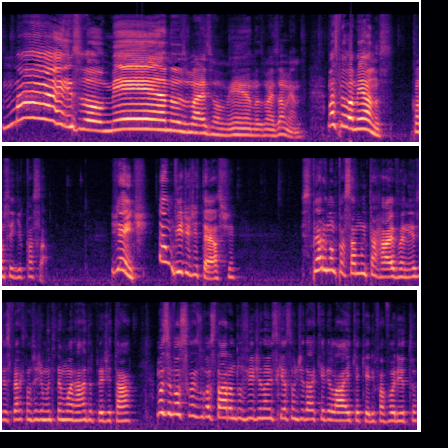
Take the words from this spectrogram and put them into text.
Mais ou menos, mais ou menos, mais ou menos. Mas pelo menos consegui passar. Gente, é um vídeo de teste. Espero não passar muita raiva nisso, espero que não seja muito demorado para editar. Mas se vocês gostaram do vídeo, não esqueçam de dar aquele like, aquele favorito.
